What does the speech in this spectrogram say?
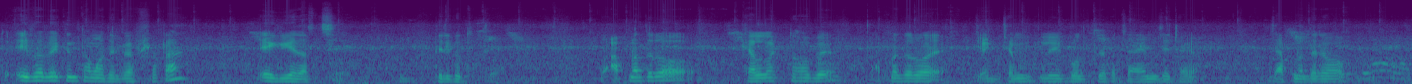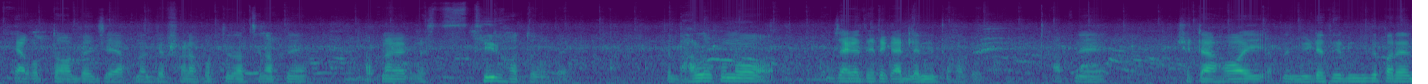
তো এইভাবে কিন্তু আমাদের ব্যবসাটা এগিয়ে যাচ্ছে দীর্ঘতিতে আপনাদেরও খেয়াল রাখতে হবে, আপনাদেরও এক্সাম্পলি বলতে চাই আমি যেটা, যে আপনাদেরও ইয়া করতে হবে যে আপনার ব্যবসাটা করতে যাচ্ছেন আপনি, আপনাকে একটা স্থির হতে হবে। তো ভালো কোনো জায়গা থেকে গাইডলাইন নিতে হবে। আপনি সেটা হয় আপনি মিডিয়া থেকে নিতে পারেন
